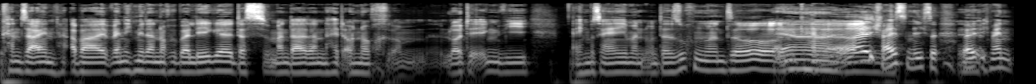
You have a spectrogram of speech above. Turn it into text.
kann sein. Aber wenn ich mir dann noch überlege, dass man da dann halt auch noch ähm, Leute irgendwie, na, ich muss ja jemanden untersuchen und so. Ja, und keine, oh, ich weiß nicht. So, ja. Weil ich meine,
